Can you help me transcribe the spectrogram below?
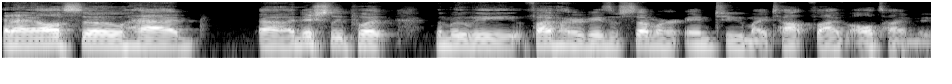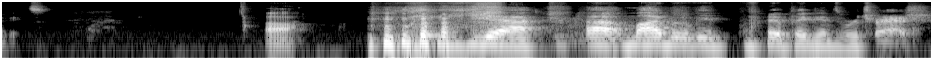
and I also had uh, initially put the movie 500 Days of Summer into my top five all time movies. Ah. yeah, uh, my movie opinions were trash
